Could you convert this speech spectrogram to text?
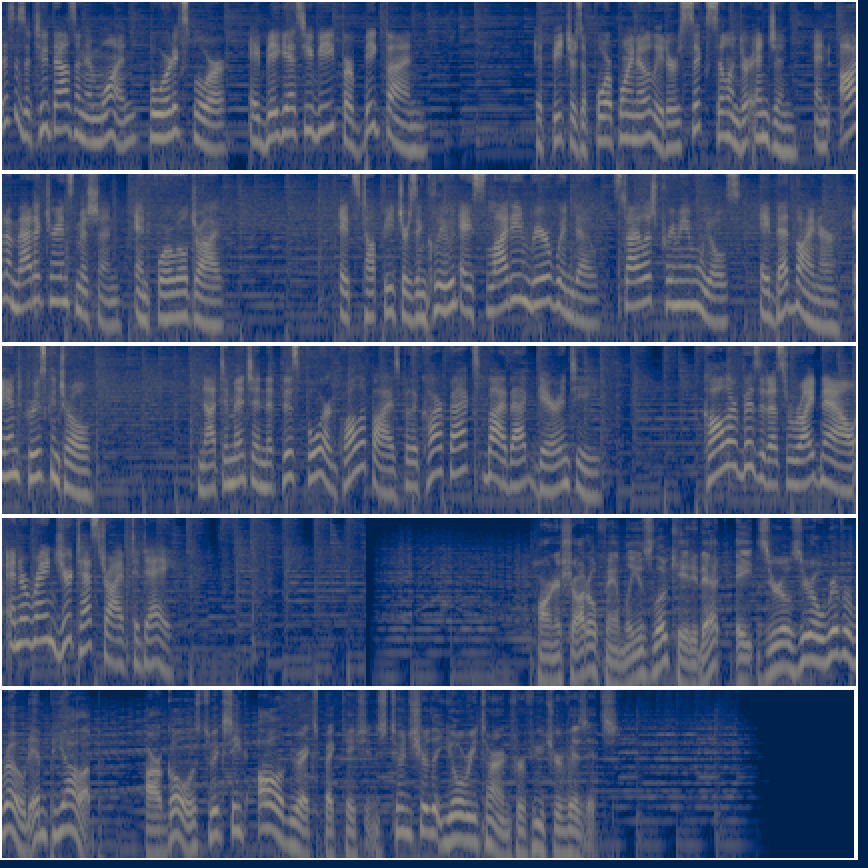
This is a 2001 Ford Explorer, a big SUV for big fun. It features a 4.0-liter six-cylinder engine, an automatic transmission, and four-wheel drive. Its top features include a sliding rear window, stylish premium wheels, a bed liner, and cruise control. Not to mention that this Ford qualifies for the Carfax buyback guarantee. Call or visit us right now and arrange your test drive today. Harnish Auto Family is located at 800 River Road in Puyallup. Our goal is to exceed all of your expectations to ensure that you'll return for future visits.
